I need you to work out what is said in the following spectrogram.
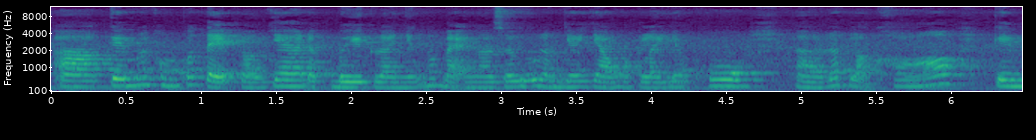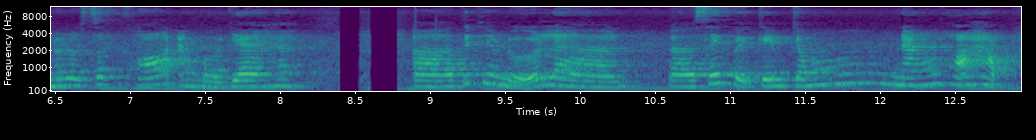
À, kem nó không có tẹp vào da đặc biệt là những các bạn à, sở hữu làn da dầu hoặc là da khô à, rất là khó kem nó rất khó ăn vào da ha. À, tiếp theo nữa là à, xét về kem chống nắng hóa học.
